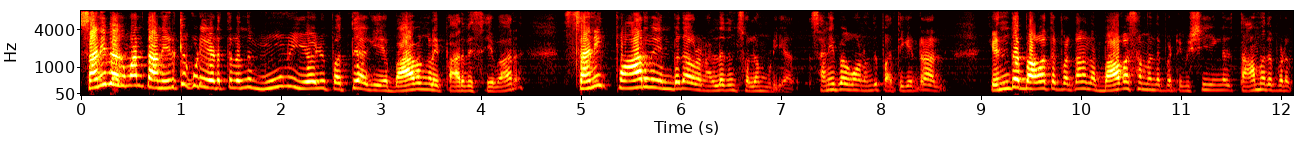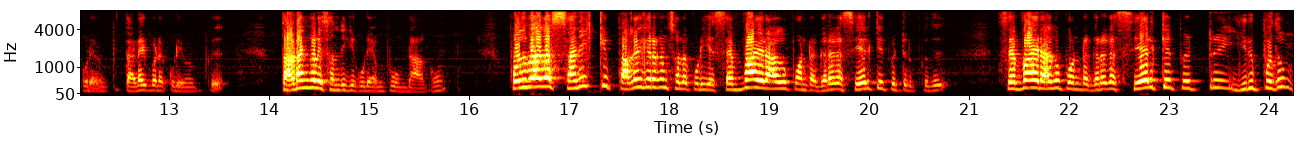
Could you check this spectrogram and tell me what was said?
சனி பகவான் தான் இருக்கக்கூடிய இடத்துல இருந்து மூணு ஏழு பத்து ஆகிய பாவங்களை பார்வை செய்வார். சனி பார்வை என்பது அவர் நல்லதுன்னு சொல்ல முடியாது. சனி பகவான் வந்து பார்த்தீங்கன்றால் எந்த பாவத்தை பார்த்தாலும் அந்த பாவ சம்பந்தப்பட்ட விஷயங்கள் தாமதப்படக்கூடிய அமைப்பு தடைப்படக்கூடிய அமைப்பு தடங்களை சந்திக்கக்கூடிய அமைப்பு உண்டாகும். பொதுவாக சனிக்கு பகை கிரகம் சொல்லக்கூடிய செவ்வாய் ராகு போன்ற கிரக சேர்க்கை பெற்றிருப்பது செவ்வாய் ராகு போன்ற கிரக சேர்க்கை பெற்று இருப்பதும்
